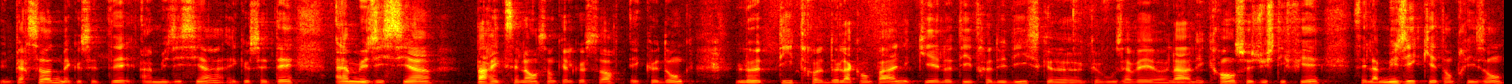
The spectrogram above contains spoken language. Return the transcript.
une personne, mais que c'était un musicien et que c'était un musicien par excellence en quelque sorte, et que donc le titre de la campagne, qui est le titre du disque que vous avez euh, là à l'écran, se justifiait, c'est la musique qui est en prison,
